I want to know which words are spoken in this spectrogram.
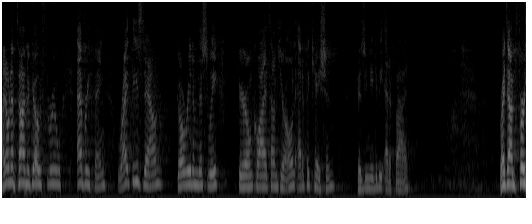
I don't have time to go through everything. Write these down. Go read them this week for your own quiet times, your own edification, because you need to be edified. Write down 1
